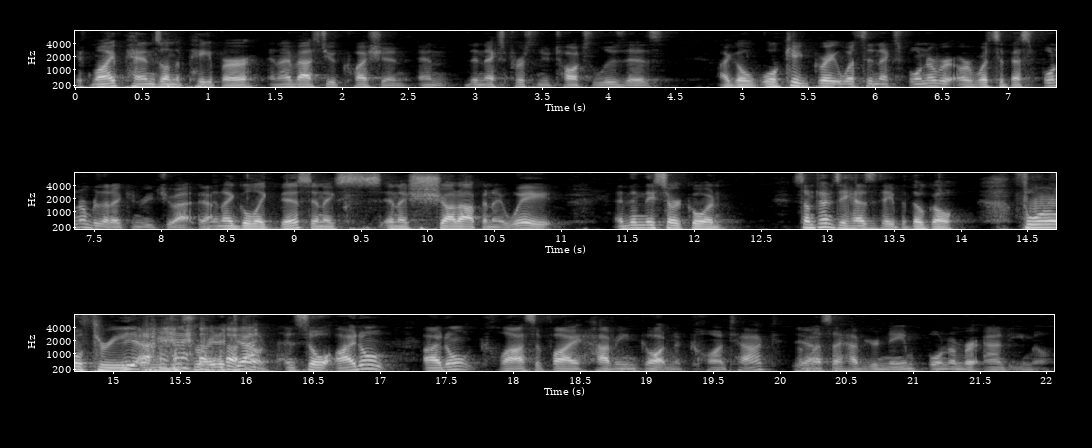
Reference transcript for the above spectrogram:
if my pen's on the paper and I've asked you a question and the next person who talks loses, I go, well, okay, great. What's the next phone number, or what's the best phone number that I can reach you at? And then I go like this, and I and I shut up and I wait, and then they start going. Sometimes they hesitate, but they'll go 403, yeah. and you just write it down. And so I don't I don't classify having gotten a contact Yeah. unless I have your name, phone number, and email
